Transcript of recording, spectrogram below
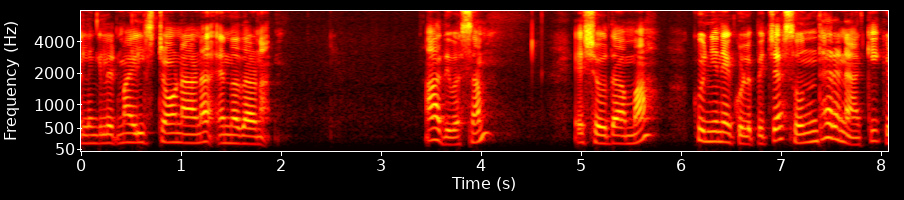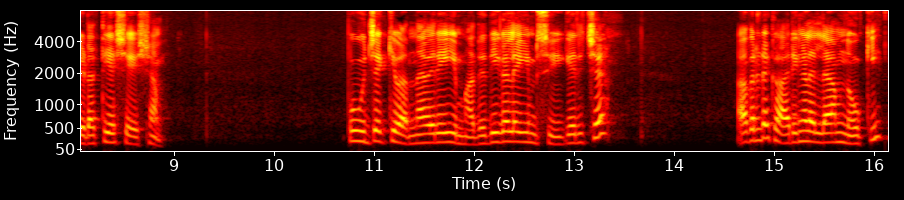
അല്ലെങ്കിൽ മൈൽ സ്റ്റോൺ ആണ് എന്നതാണ്. ആ ദിവസം യശോദാമ്മ കുഞ്ഞിനെ കുളിപ്പിച്ച് സുന്ദരനാക്കി കിടത്തിയ ശേഷം പൂജയ്ക്ക് വന്നവരെയും അതിഥികളെയും സ്വീകരിച്ച് അവരുടെ കാര്യങ്ങളെല്ലാം നോക്കി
